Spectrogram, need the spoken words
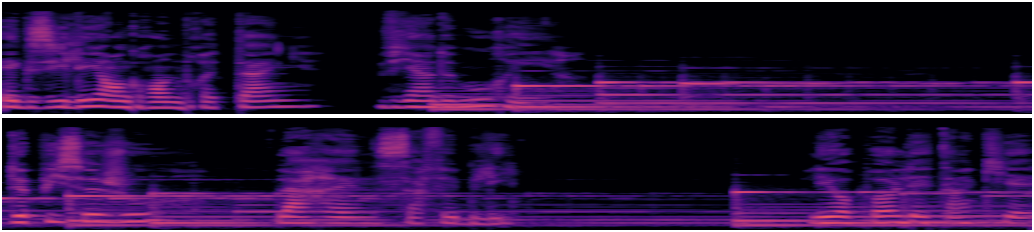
exilé en Grande-Bretagne, vient de mourir. Depuis ce jour, la reine s'affaiblit. Léopold est inquiet.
